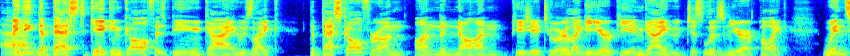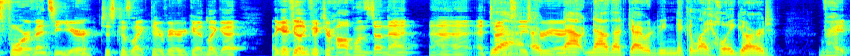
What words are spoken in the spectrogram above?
I think Um, the best gig in golf is being a guy who's like the best golfer on on the non PJ tour, like a European guy who just lives in Europe but like wins four events a year just because like they're very good. Like a like I feel like Viktor Hovland's done that uh, at times yeah. in his uh, career, now now that guy would be Nicolai Højgaard. Right?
